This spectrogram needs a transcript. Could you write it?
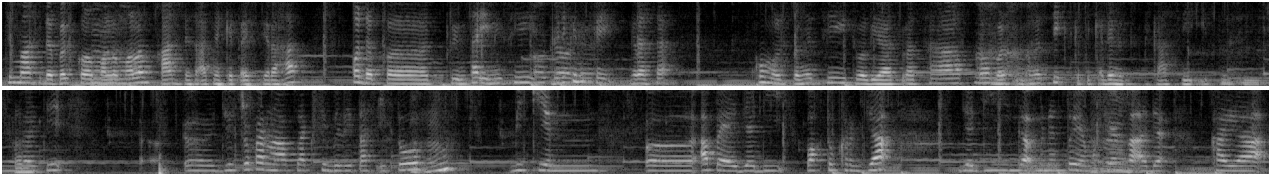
cemas gitu apalagi kalau Hmm. malam-malam kan saatnya kita istirahat kok dapet perintah ini sih Oke, jadi kan oke. kayak ngerasa kok males banget sih itu lihat WhatsApp kok Hmm. males banget sih ketika ada notifikasi itu sih Hmm, berarti eh, justru karena fleksibilitas itu Mm-mm. bikin eh, apa ya jadi waktu kerja jadi nggak menentu ya maksudnya nggak ada kayak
